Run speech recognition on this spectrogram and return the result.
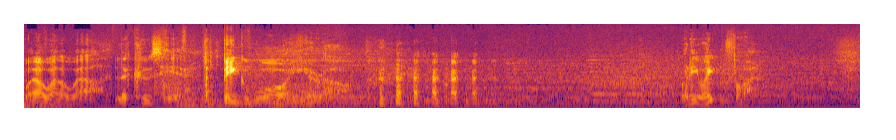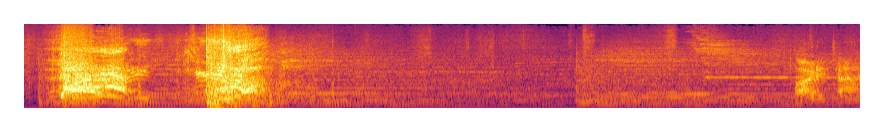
Well, well, well. Look who's here. The big war hero. what are you waiting for? Party time.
